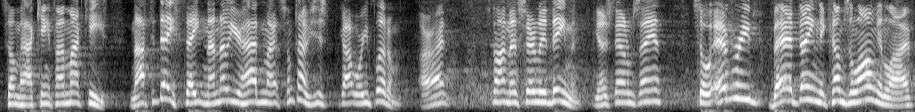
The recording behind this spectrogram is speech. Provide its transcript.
somehow I can't find my keys. Not today, Satan. I know you're hiding my, sometimes you just forgot where you put them, all right? It's not necessarily a demon. You understand what I'm saying? So every bad thing that comes along in life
